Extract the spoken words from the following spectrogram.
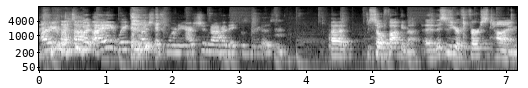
I ate way too much. I ate way too much this morning. I should not have ate those burritos. Uh, so Fatima, uh, this is your first time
